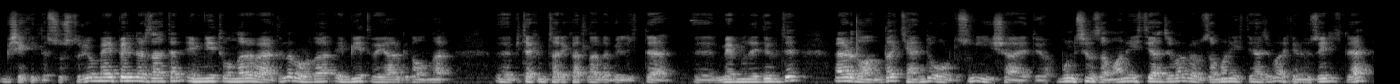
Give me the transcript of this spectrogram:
bir şekilde susturuyor. MHP'liler zaten emniyeti onlara verdiler. Orada emniyet ve yargıda onlar bir takım tarikatlarla birlikte e, memnun edildi. Erdoğan da kendi ordusunu inşa ediyor. Bunun için zamana ihtiyacı var ve bu zamana ihtiyacı varken özellikle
